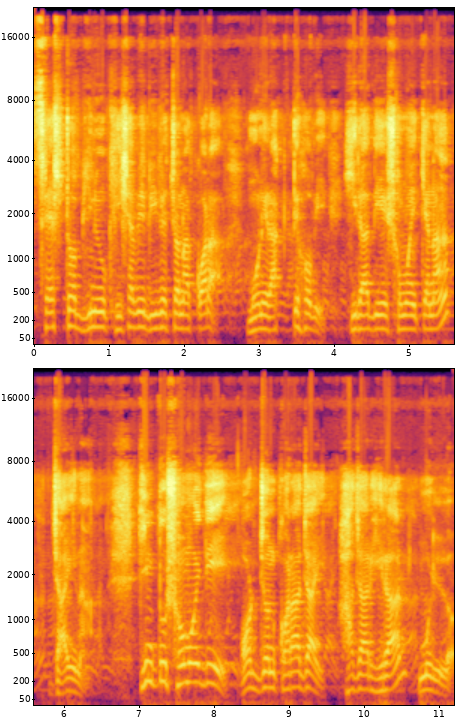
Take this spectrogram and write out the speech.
শ্রেষ্ঠ বিনিয়োগ হিসাবে বিবেচনা করা। মনে রাখতে হবে, হীরা দিয়ে সময় কেনা যায় না। কিন্তু সময় দিয়ে অর্জন করা যায় হাজার হীরার মূল্য।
